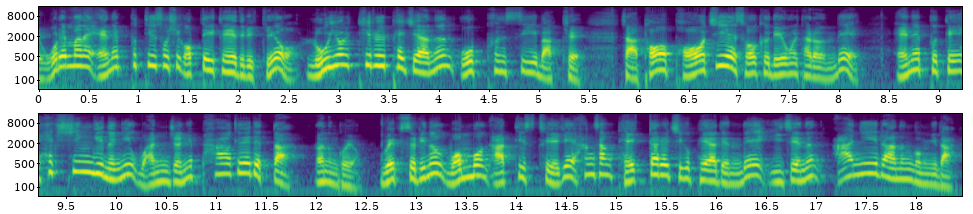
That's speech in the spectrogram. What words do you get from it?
오랜만에 NFT 소식 업데이트 해드릴게요. 로열티를 폐지하는 오픈시 마켓. 자, 더 버지에서 그 내용을 다뤘는데 NFT의 핵심 기능이 완전히 파괴됐다라는 거예요. 웹3는 원본 아티스트에게 항상 대가를 지급해야 되는데 이제는 아니라는 겁니다.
